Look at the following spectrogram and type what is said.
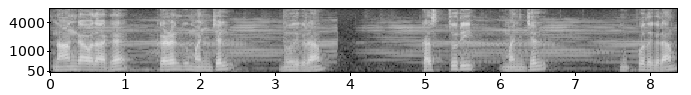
நான்காவதாக கிழங்கு மஞ்சள் நூறு கிராம். கஸ்தூரி மஞ்சள் முப்பது கிராம்.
